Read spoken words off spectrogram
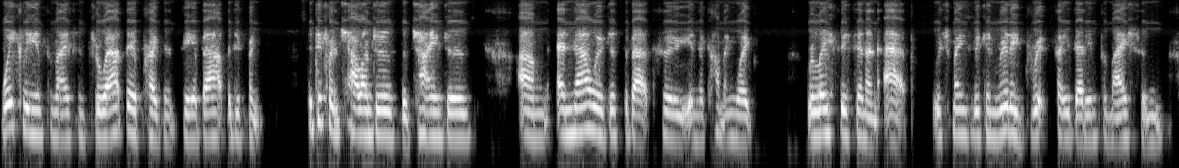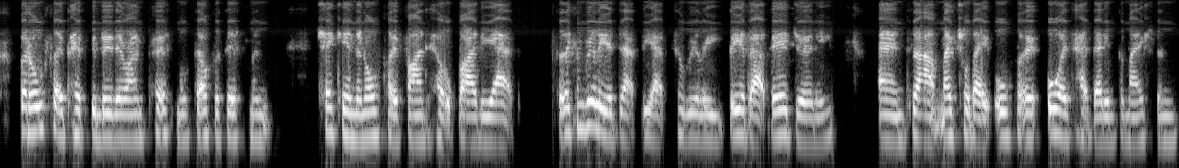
weekly information throughout their pregnancy about the different, the different challenges, the changes. Um, and now we're just about to, in the coming weeks, release this in an app, which means we can really drip feed that information, but also people can do their own personal self-assessments, check in and also find help by the app. So they can really adapt the app to really be about their journey and uh, make sure they also always have that information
